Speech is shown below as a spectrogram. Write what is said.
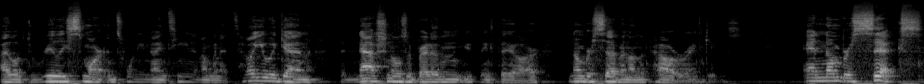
I looked really smart in 2019, and I'm going to tell you again the Nationals are better than you think they are number seven on the power rankings. And number six,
